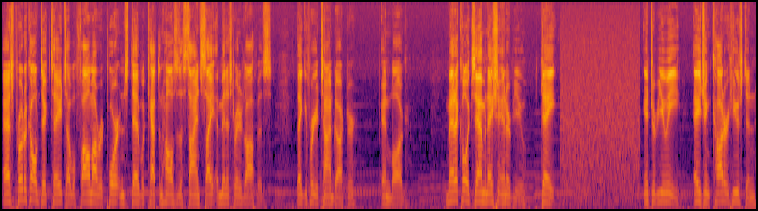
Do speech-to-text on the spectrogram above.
As protocol dictates, I will file my report instead with Captain Hollis's assigned Site Administrator's office. Thank you for your time, Doctor. End log. Medical Examination Interview Date Interviewee Agent Cotter Houston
